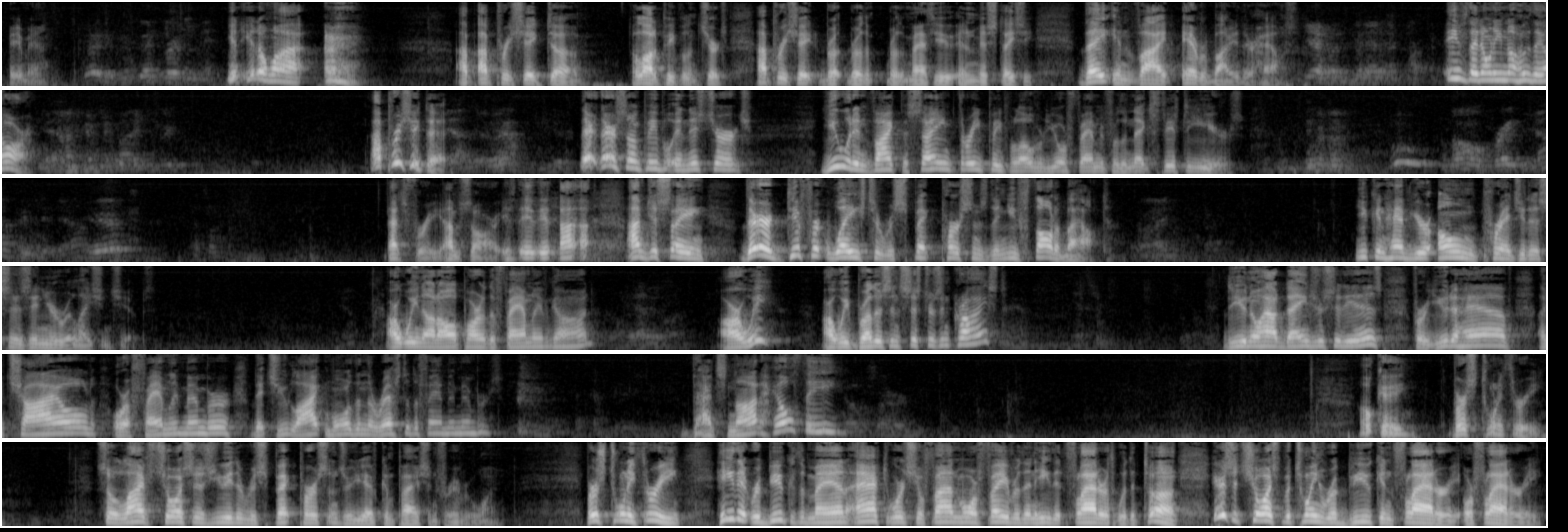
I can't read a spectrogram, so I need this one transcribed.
Amen. You, you know why I, I, appreciate uh, a lot of people in church. I appreciate brother brother, brother Matthew and Miss Stacy. They invite everybody to their house, even if they don't even know who they are. I appreciate that. There, there are some people in this church, you would invite the same three people over to your family for the next 50 years. That's free. I'm sorry. If, if, if, I, I, I'm just saying there are different ways to respect persons than you've thought about. You can have your own prejudices in your relationships. Are we not all part of the family of God? Are we? Are we brothers and sisters in Christ? Do you know how dangerous it is for you to have a child or a family member that you like more than the rest of the family members? That's not healthy. Okay, verse 23. So, life's choices you either respect persons or you have compassion for everyone. Verse 23 He that rebuketh a man afterwards shall find more favor than he that flattereth with the tongue. Here's a choice between rebuke and flattery or flattery.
